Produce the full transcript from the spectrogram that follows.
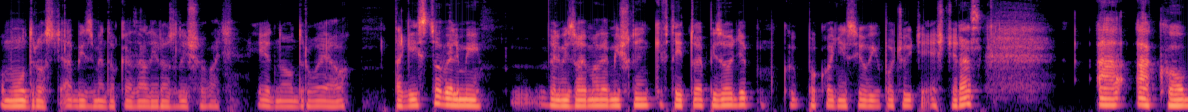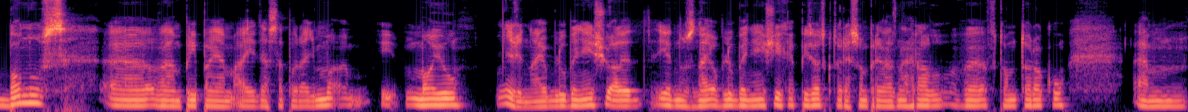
o múdrosť, aby sme dokázali rozlišovať jedno od druhého. Takisto veľmi, veľmi zaujímavé myšlienky v tejto epizóde, pokojne si ho vypočujte ešte raz. A ako bonus e, vám pripájam aj, dá sa povedať, mo, moju nie že najobľúbenejšiu, ale jednu z najobľúbenejších epizód, ktoré som pre vás nahral v, v tomto roku. Um,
